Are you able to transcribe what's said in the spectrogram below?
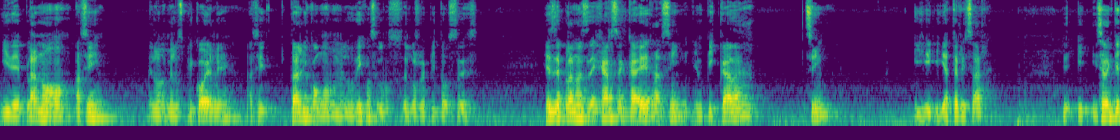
y de plano así, me lo, me lo explicó él, ¿eh? Así tal y como me lo dijo, se los, se los repito a ustedes. Es de plano, es dejarse caer así, en picada, ¿sí? y, aterrizar. Y, ¿saben qué,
